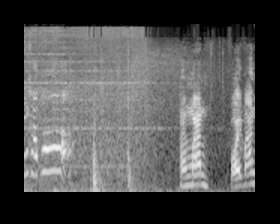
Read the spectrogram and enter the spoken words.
เขาจะตายไหมคะพ่อทางมัน ปล่อยมัน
